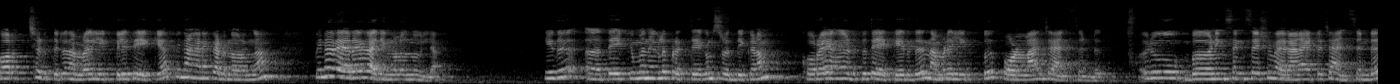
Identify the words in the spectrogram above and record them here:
കുറച്ചെടുത്തിട്ട് നമ്മൾ ലിപ്പിൽ തേക്കുക. പിന്നെ അങ്ങനെ കിടന്നുറങ്ങാം. പിന്നെ വേറെ കാര്യങ്ങളൊന്നുമില്ല. ഇത് തേക്കുമ്പോൾ നിങ്ങൾ പ്രത്യേകം ശ്രദ്ധിക്കണം. കുറേ അങ്ങ് എടുത്ത് തേക്കരുത്. നമ്മുടെ ലിപ്പ് പൊള്ളാൻ ചാൻസ് ഉണ്ട്. ഒരു ബേണിങ് സെൻസേഷൻ വരാനായിട്ട് ചാൻസ് ഉണ്ട്.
